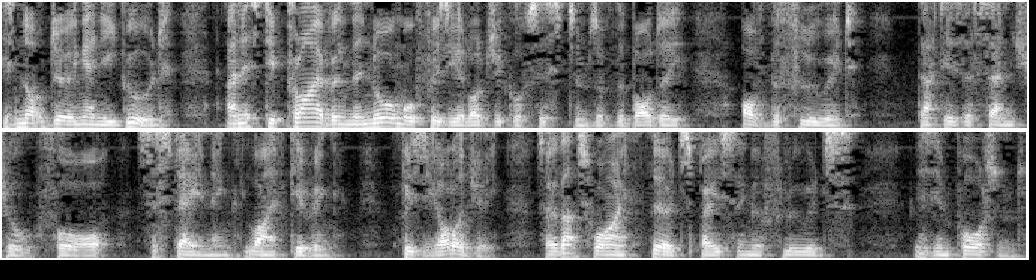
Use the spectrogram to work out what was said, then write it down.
is not doing any good and it's depriving the normal physiological systems of the body of the fluid that is essential for sustaining life giving physiology. So that's why third spacing of fluids is important.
